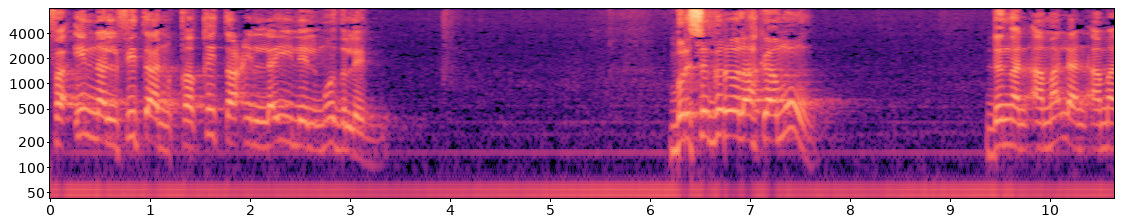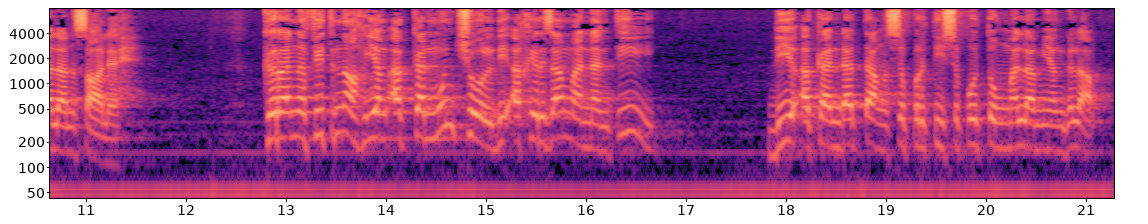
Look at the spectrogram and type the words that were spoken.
Fa innal fitan qaqita'il laylil mudlim. bersegeralah kamu dengan amalan-amalan saleh kerana fitnah yang akan muncul di akhir zaman nanti dia akan datang seperti sepotong malam yang gelap.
